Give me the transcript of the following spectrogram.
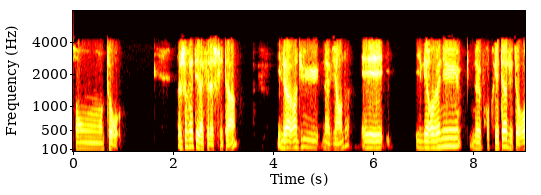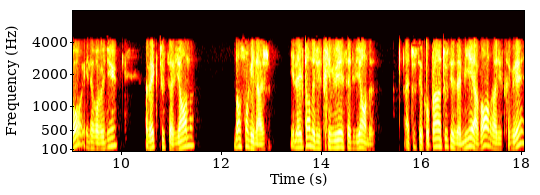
son taureau. Le chochet, il a fait la shrita, il lui a rendu la viande et il est revenu, le propriétaire du taureau, il est revenu avec toute sa viande dans son village. Il a eu le temps de distribuer cette viande à tous ses copains, à tous ses amis, à vendre, à distribuer.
